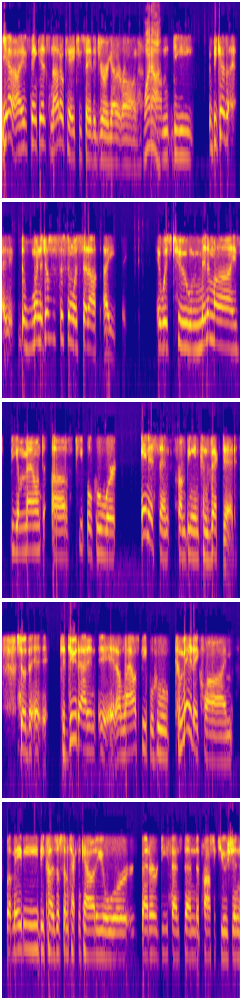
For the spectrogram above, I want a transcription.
Yeah, I think it's not okay to say the jury got it wrong. Why not? Um, the because I, the, when the justice system was set up, I it was to minimize the amount of people who were innocent from being convicted. So the, to do that, it, it allows people who committed a crime, but maybe because of some technicality or better defense than the prosecution,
